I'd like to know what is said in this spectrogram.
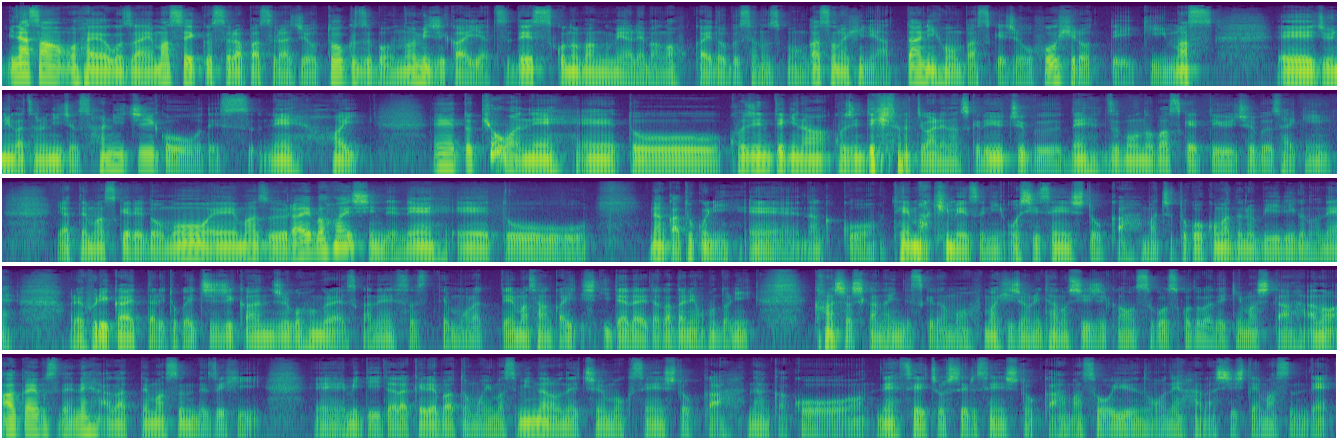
皆さんおはようございます。エクスラパスラジオトークズボンの短いやつです。この番組はレバが北海道ブサのズボンがその日にあった日本バスケ情報を拾っていきます。えー、12月の23日号ですね。はい。えっ、ー、と、今日はね、えっ、ー、と、個人的な、個人的なって言われなんですけど、YouTube ね、ズボンのバスケっていう YouTube 最近やってますけれども、えー、まずライブ配信でね、えっ、と、なんか特に、えー、なんかこう、テーマ決めずに推し選手とか、まあちょっとここまでの B リーグのね、あれ振り返ったりとか1時間15分ぐらいですかね、させてもらって、まあ参加いただいた方には本当に感謝しかないんですけども、まあ非常に楽しい時間を過ごすことができました。あの、アーカイブスでね、上がってますんで、ぜひ、えー、見ていただければと思います。みんなのね、注目選手とか、なんかこう、ね、成長してる選手とか、まあそういうのをね、話してますんで、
